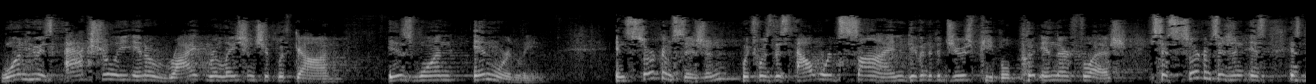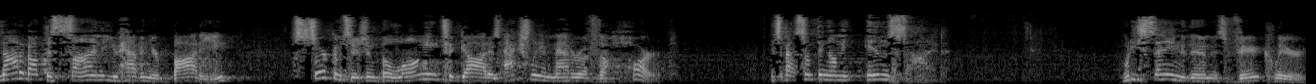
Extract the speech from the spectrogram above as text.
one who is actually in a right relationship with God, is one inwardly. In circumcision, which was this outward sign given to the Jewish people, put in their flesh, he says circumcision is, is not about the sign that you have in your body. Circumcision, belonging to God, is actually a matter of the heart. It's about something on the inside. What he's saying to them is very clear.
